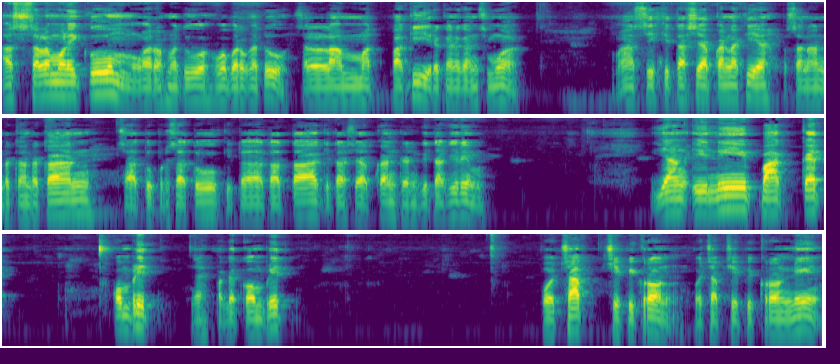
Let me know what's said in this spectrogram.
Assalamualaikum warahmatullahi wabarakatuh. Selamat pagi rekan-rekan semua. Masih kita siapkan lagi ya Pesanan rekan-rekan. Satu persatu kita tata Kita siapkan dan kita kirim. Yang ini paket Komplit ya Paket komplit. Bocap JP Crown. Bocap JP Crown ini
